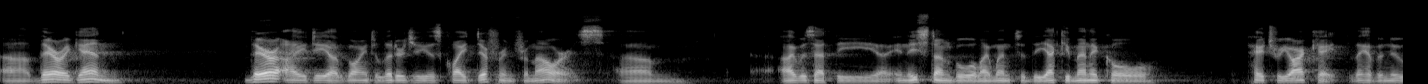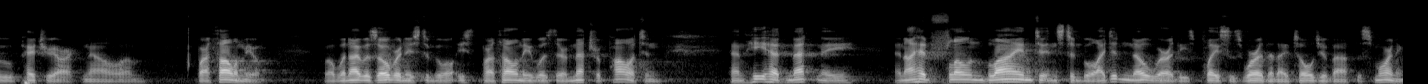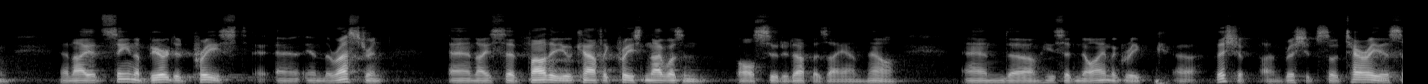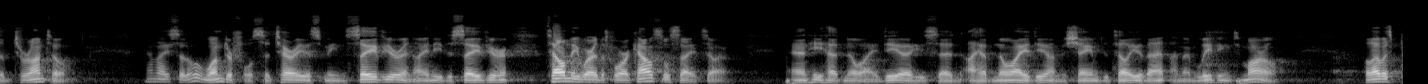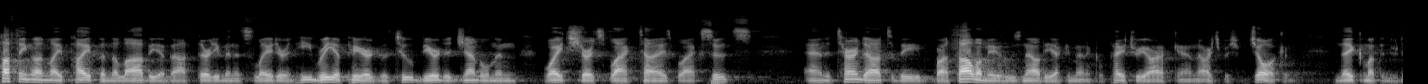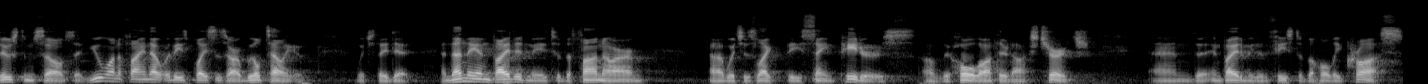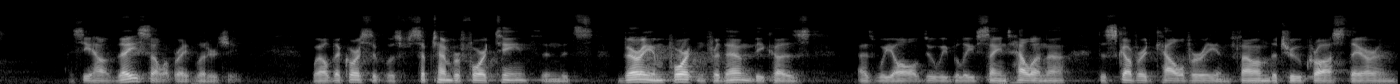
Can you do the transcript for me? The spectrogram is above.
uh, there again, their idea of going to liturgy is quite different from ours. Um, I was at the uh, in Istanbul. I went to the ecumenical patriarchate. They have a new patriarch now, um, Bartholomew. Well, when I was over in Istanbul, Bartholomew was their metropolitan, and he had met me and I had flown blind to Istanbul. I didn't know where these places were that I told you about this morning. And I had seen a bearded priest uh, in the restaurant. And I said, Father, you a Catholic priest? And I wasn't all suited up as I am now. And uh, he said, No, I'm a Greek uh, bishop. I'm Bishop Soterius of Toronto. And I said, Oh, wonderful. Soterius means Savior, and I need a Savior. Tell me where the four council sites are. And he had no idea. He said, I have no idea. I'm ashamed to tell you that, and I'm leaving tomorrow. Well, I was puffing on my pipe in the lobby about 30 minutes later, and he reappeared with two bearded gentlemen, white shirts, black ties, black suits. And it turned out to be Bartholomew, who's now the ecumenical patriarch, and Archbishop Joachim. And they come up, introduced themselves, said, You want to find out where these places are? We'll tell you. Which they did. And then they invited me to the Phanar uh, which is like the St. Peter's of the whole Orthodox Church, and uh, invited me to the Feast of the Holy Cross. See how they celebrate liturgy. Well, of course, it was September 14th, and it's very important for them because, as we all do, we believe St. Helena discovered Calvary and found the true cross there, and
